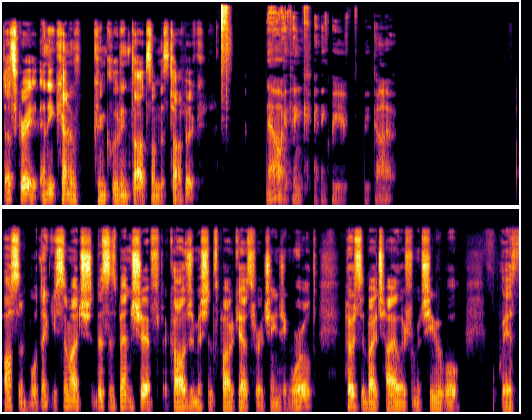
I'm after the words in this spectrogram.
that's great. Any kind of concluding thoughts on this topic? No, I think I think we we got it. Awesome. Well, thank you so much. This has been Shift, a college admissions podcast for a changing world, hosted by Tyler from Achievable with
